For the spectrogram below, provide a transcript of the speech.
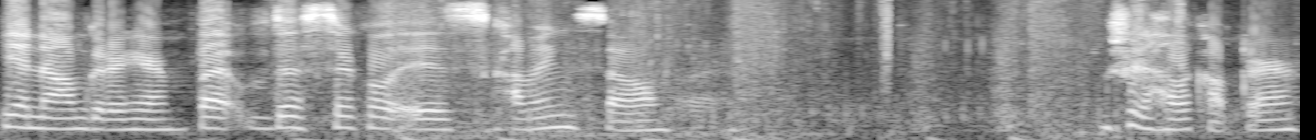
Yeah, no, I'm good right here. But the circle is coming, so I'm sure a helicopter.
